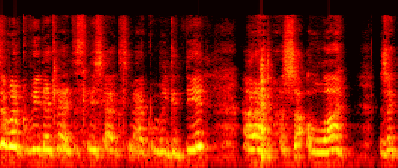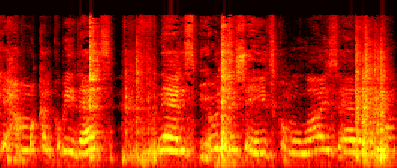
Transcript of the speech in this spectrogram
نتوما الكبيدات العدس اللي شاركت معكم بالقديد راه ما شاء الله. جا كيحمق الكبيدات ناري سمحوا لي شهيتكم. الله يسهل عليكم.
